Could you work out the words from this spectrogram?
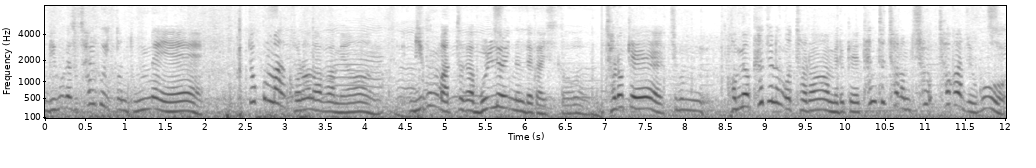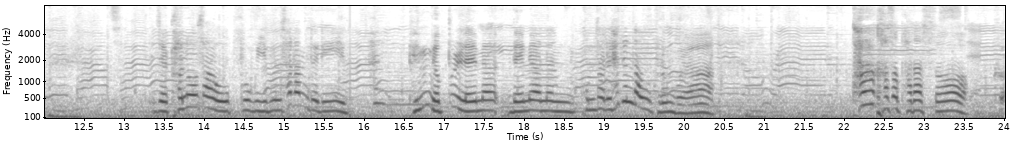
미국에서 살고 있던 동네에 조금만 걸어 나가면 미국 마트가 몰려 있는 데가 있어. 저렇게 지금 검역해주는 것처럼 이렇게 텐트처럼 쳐, 쳐가지고 이제 간호사 옷복 입은 사람들이 한 백 몇 불 내면 내면은 검사를 해준다고 그런 거야. 다 가서 받았어. 그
